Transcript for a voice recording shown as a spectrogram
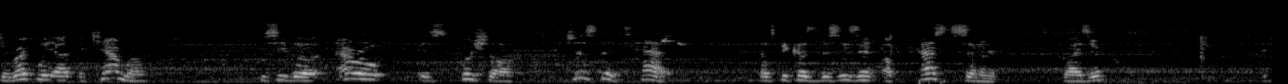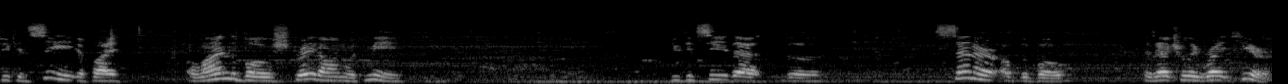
directly at the camera, you see the arrow is pushed off just a tad. That's because this isn't a past center riser. If you can see, if I align the bow straight on with me, you can see that the center of the bow is actually right here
